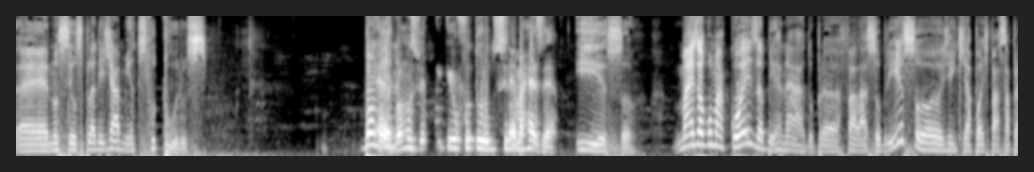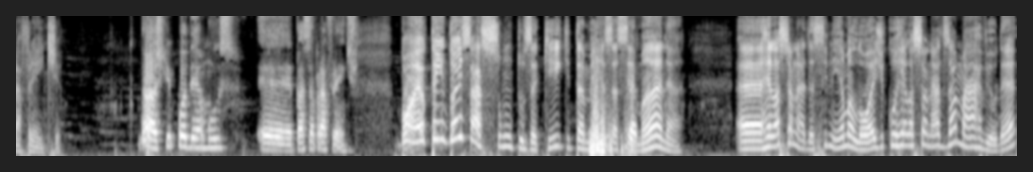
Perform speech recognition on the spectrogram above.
é, nos seus planejamentos futuros. Bom, É, Bernardo, vamos ver o que, o futuro do cinema reserva. isso. Mais alguma coisa, Bernardo, pra falar sobre isso ou a gente já pode passar pra frente? Não, acho que podemos é, passar para frente. Bom, eu tenho dois assuntos aqui que também essa semana é, relacionados a cinema, lógico, relacionados a Marvel, né?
